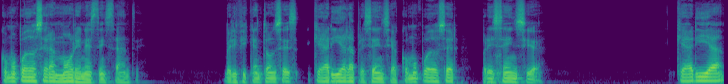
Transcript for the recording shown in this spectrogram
¿Cómo puedo ser amor en este instante? Verifica entonces qué haría la presencia, cómo puedo ser presencia. ¿Qué haría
